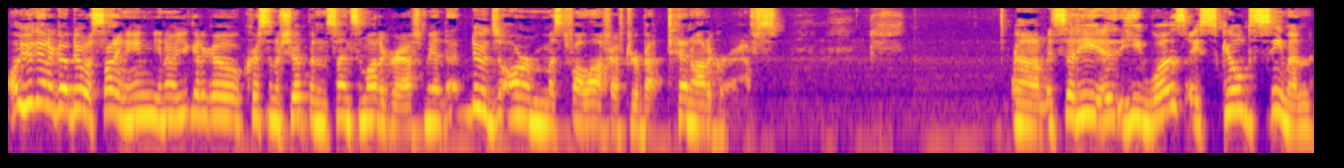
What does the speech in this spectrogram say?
oh, you got to go do a signing. You know, you got to go christen a ship and sign some autographs, man. That dude's arm must fall off after about 10 autographs. Um, it said he he was a skilled seaman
